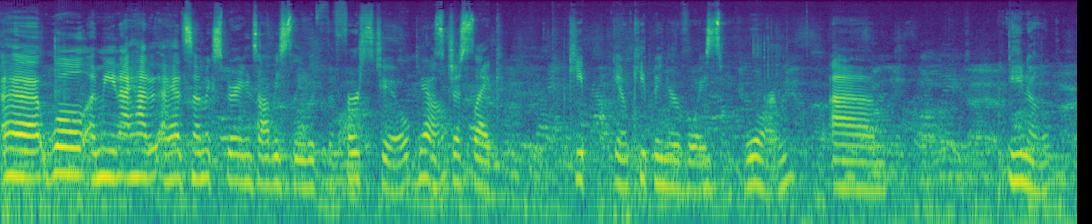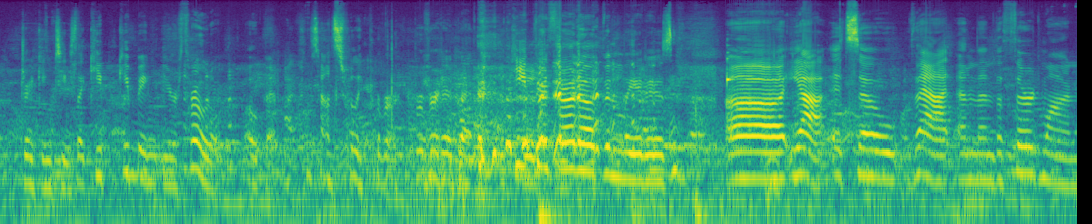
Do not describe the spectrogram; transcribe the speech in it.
Uh, well, I mean, I had I had some experience, obviously, with the first two. Yeah. It's just like keep you know keeping your voice warm. Um, you know, drinking teas, like keep keeping your throat open. It sounds really pervert, perverted, but keep your throat open, ladies. Uh, yeah, it's so that, and then the third one,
